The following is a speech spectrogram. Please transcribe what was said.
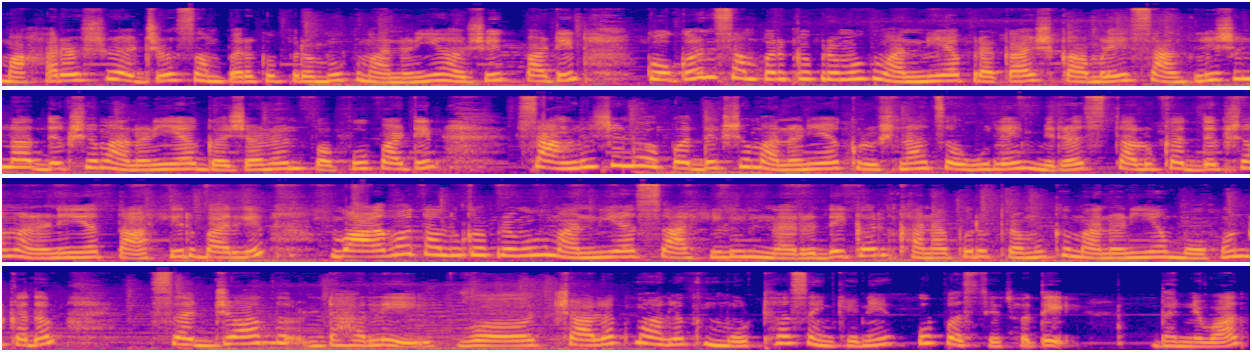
महाराष्ट्र राज्य संपर्क प्रमुख माननीय अजित पाटील कोकण संपर्क प्रमुख माननीय प्रकाश कांबळे सांगली जिल्हा अध्यक्ष माननीय गजानन पप्पू पाटील सांगली जिल्हा उपाध्यक्ष माननीय कृष्णा चौगुले मिरज तालुका अध्यक्ष माननीय ताहिर बारगे वाळवा तालुका प्रमुख माननीय साहिल नर्देकर खानापूर प्रमुख माननीय मोहन कदम सज्जाद ढाले व चालक मालक मोठ्या संख्येने उपस्थित होते. धन्यवाद.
